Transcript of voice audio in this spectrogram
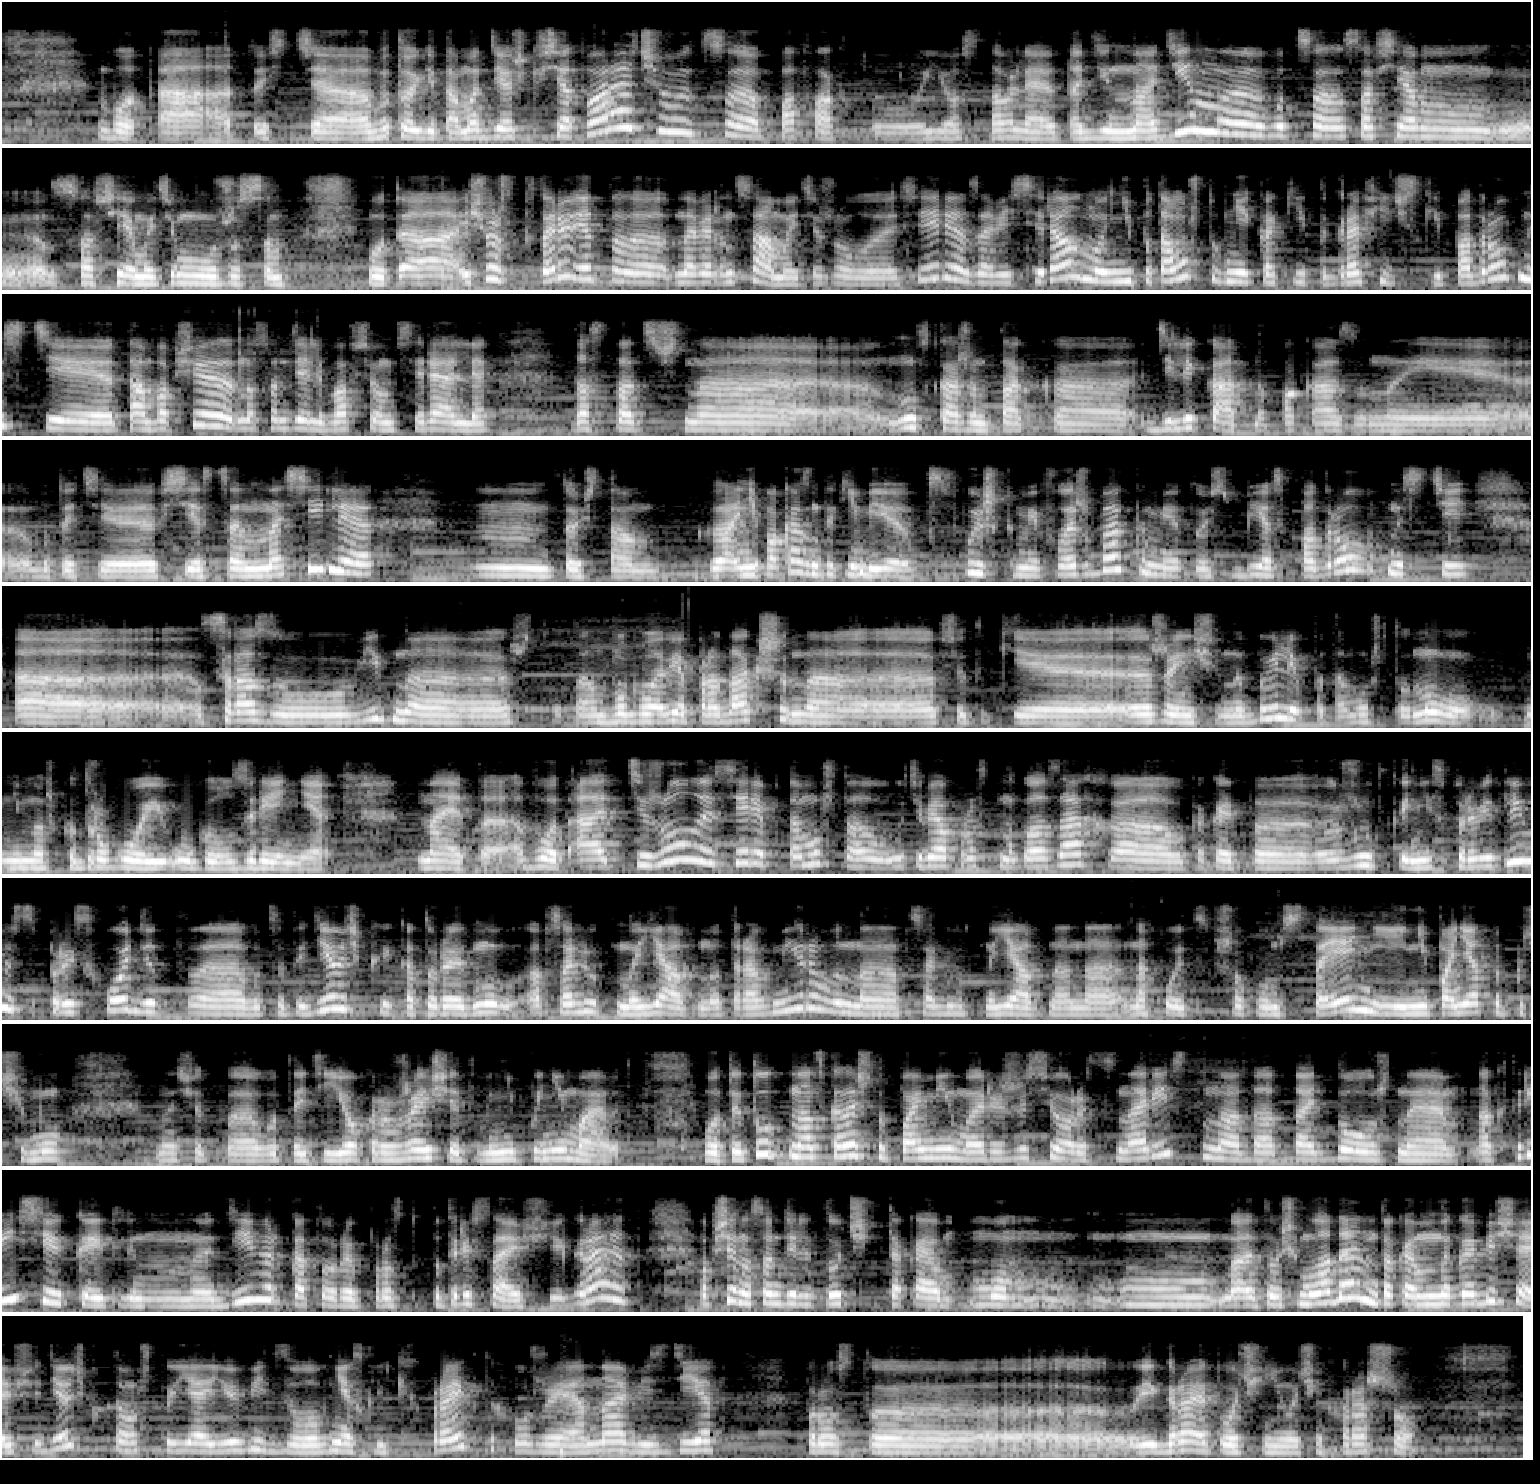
Вот, а, то есть э, в итоге там от девочки все отворачиваются, по факту ее оставляют один на один э, вот со, со, всем, со всем этим ужасом. Вот, а еще раз повторю, это, наверное, самая тяжелая серия за весь сериал, но не потому, что в ней какие-то графические подробности, там вообще, на самом деле, во всем сериале достаточно, ну, скажем так, э, деликатно показаны э, вот эти все сцены насилия, то есть там они показаны такими вспышками, флешбеками, то есть без подробностей. А, сразу видно, что там во главе продакшена э, все-таки женщины были, потому что, ну, немножко другой угол зрения на это. Вот. А тяжелая серия, потому что у тебя просто на глазах а, какая-то жуткая несправедливость происходит а, вот с этой девочкой, которая, ну, абсолютно явно травмирована, абсолютно явно она находится в шоковом состоянии, и непонятно, почему, значит, вот эти ее окружающие этого не понимают. Вот, и тут надо сказать, что помимо режиссера и сценариста надо отдать должное актрисе Кейтлин Дивер, которая просто потрясающе играет. Вообще, на самом деле, это очень такая, это очень молодая, но такая многообещающая девочка, потому что я ее видела в нескольких проектах уже, и она везде просто э, играет очень и очень хорошо.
